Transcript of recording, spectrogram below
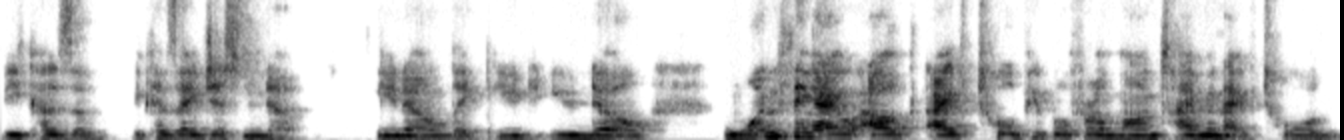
because of because i just know you know like you you know. One thing I I'll, i've told people for a long time and i've told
